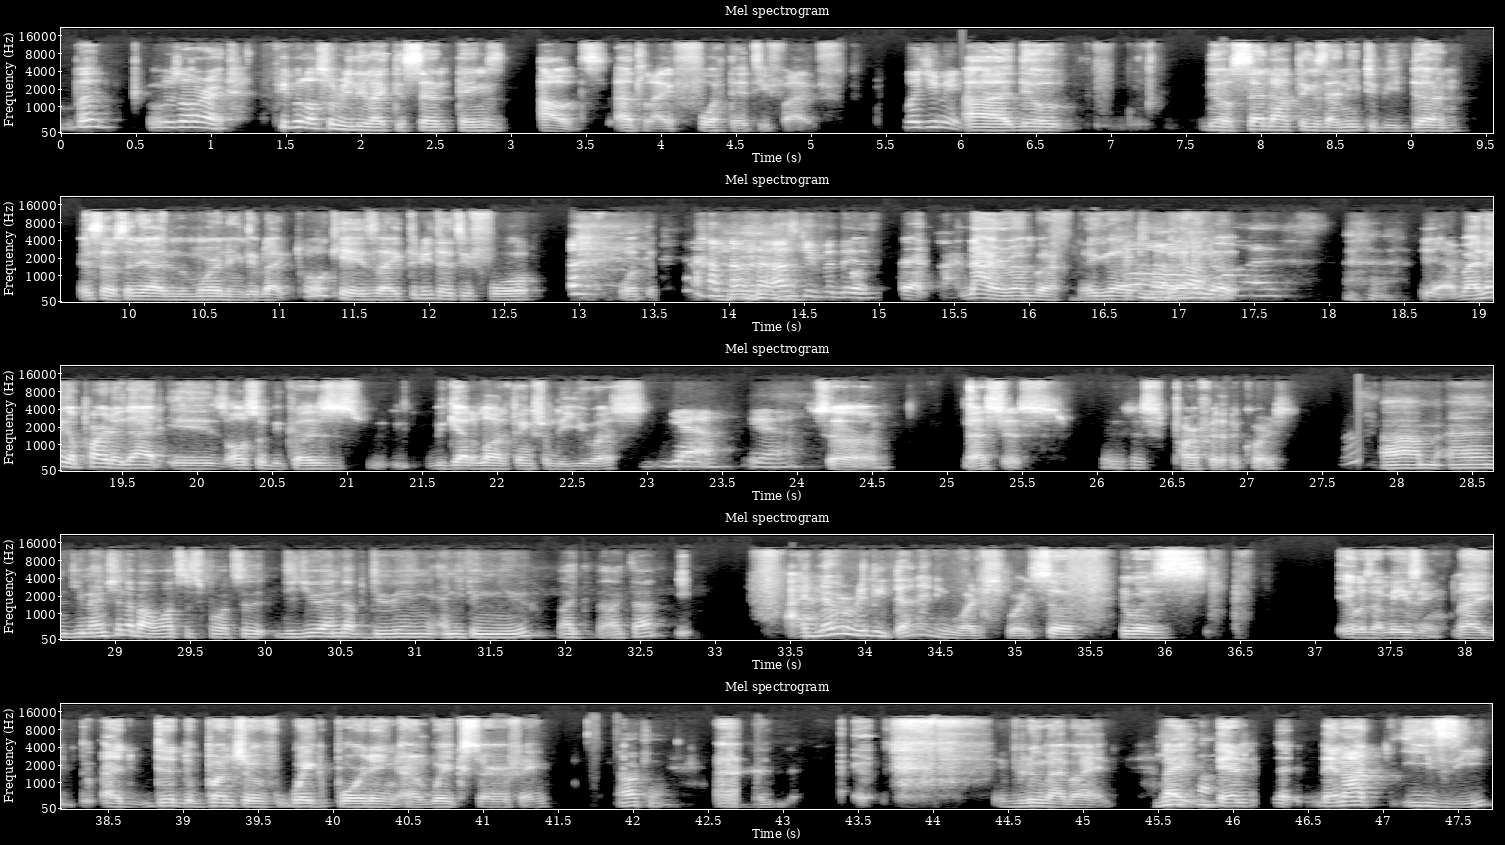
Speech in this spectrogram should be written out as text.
but it was all right people also really like to send things out at like 4.35 What do you mean? uh they'll they'll send out things that need to be done instead of sending out in the morning they'll be like okay it's like 3.34 what the I'm not gonna ask you for this. now i remember exactly but i think Oh, that, yeah but i think a part of that is also because we get a lot of things from the us yeah, yeah. So that's just it's just par for the course. Um, and you mentioned about water sports. So did you end up doing anything new like like that? I'd never really done any water sports, so it was it was amazing. Like I did a bunch of wakeboarding and wake surfing, Okay. and it, it blew my mind. Like they're they're not easy,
